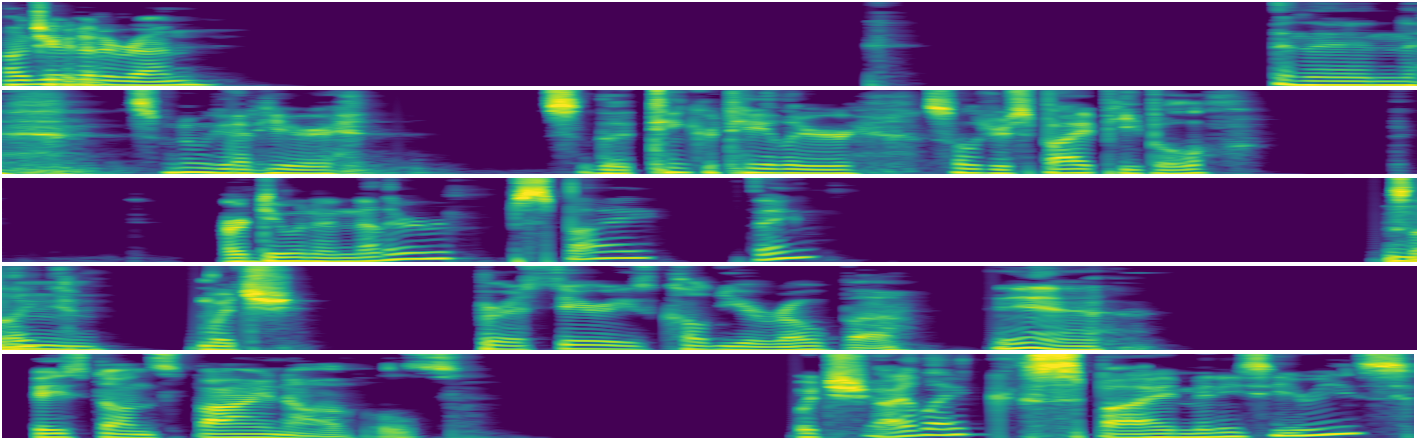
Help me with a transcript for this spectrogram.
I'll Check give it it, a run. And then, so what do we got here? So the Tinker Tailor Soldier Spy people are doing another spy thing, Looks like. Mhm. which, for a series called Europa, yeah, based on spy novels. which I like spy miniseries.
